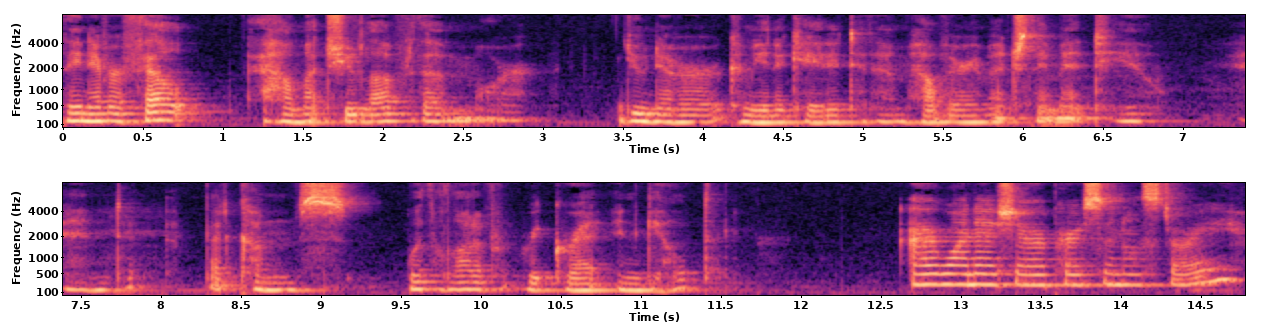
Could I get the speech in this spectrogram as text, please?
they never felt how much you loved them or you never communicated to them how very much they meant to you. And that comes with a lot of regret and guilt. I want to share a personal story.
